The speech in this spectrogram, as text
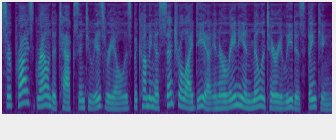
Surprise ground attacks into Israel is becoming a central idea in Iranian military leaders' thinking.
